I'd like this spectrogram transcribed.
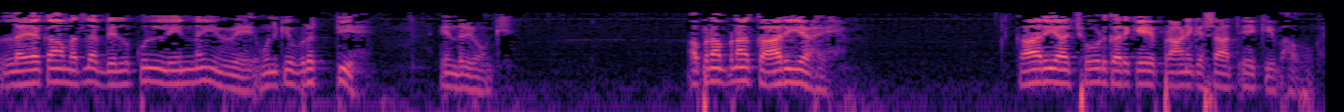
लय का मतलब बिल्कुल लीन नहीं हुए, उनकी वृत्ति है इंद्रियों की। अपना अपना कार्य है। कार्य छोड़ करके प्राण के साथ एक ही भाव हो गए।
